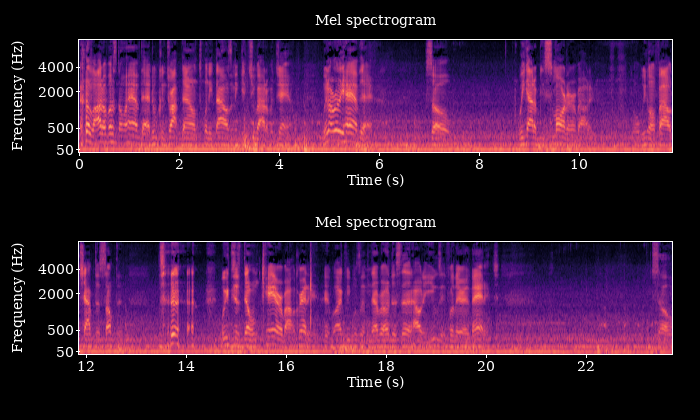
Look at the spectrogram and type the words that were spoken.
A lot of us don't have that who can drop down 20,000 and get you out of a jam. We don't really have that. So we got to be smarter about it. Or we going to file chapter something. we just don't care about credit. Black people have never understood how to use it for their advantage. So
